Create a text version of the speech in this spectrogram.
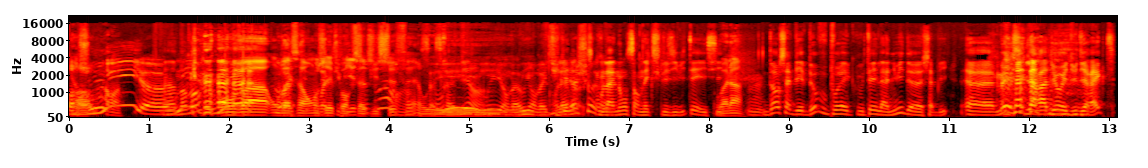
Oh, sûr. oui, euh, À un oui. moment On va, on s'arranger pour que ça puisse soir. se faire. Ça oui. serait bien. Oui, on va, oui, on va On étudier l'a- la chose. on hein. l'annonce en exclusivité ici. Voilà. Dans Chablis Hebdo, vous pourrez écouter la nuit de Chablis, euh, mais aussi de la radio et du direct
